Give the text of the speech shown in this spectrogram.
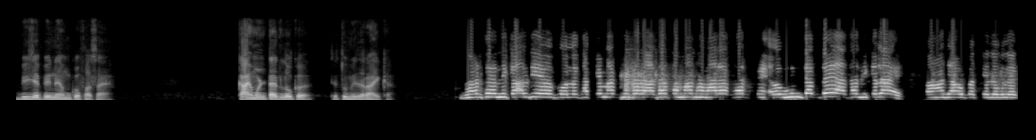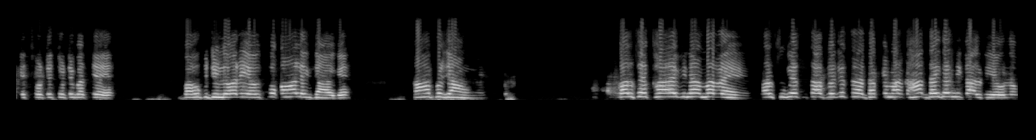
बी जे पीने हमको फसाया. काय म्हणतायत लोक? ते तुम्ही जरा ऐका. घर से निकाल दिए बोले धक्के मारने का आधा सामान हमारा घर पे तक दे आधा निकला है। कहाँ जाओ बच्चे लोग लेके? छोटे छोटे बच्चे हैं। बहू की डिलीवरी है उसको कहाँ लेके जाओगे? कहाँ पर जाऊंगे कल से खाए बिना मर रहे हैं। कल सुबह से सात बजे से धक्के मार के हाथ धई धई निकाल दिए वो लोग।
